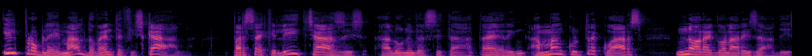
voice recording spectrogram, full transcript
Il problema è il dovente fiscale, perché lì chasis all'università erano a manco il tre quarti non regolarizzati.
